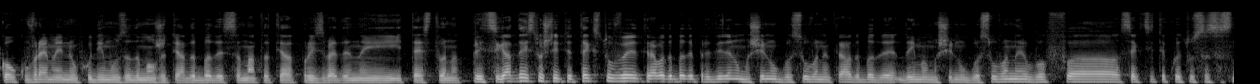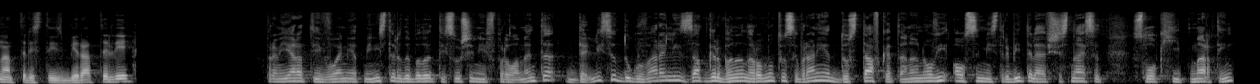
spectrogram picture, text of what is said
колко време е необходимо, за да може тя да бъде самата тя произведена и, и тествана. При сега действащите текстове трябва да бъде предвидено машинно гласуване, трябва да, бъде, да има машинно гласуване в а, секциите, които са с над 300 избиратели. Премиерът и военният министр да бъдат изслушани в парламента. Дали са договаряли зад гърба на Народното събрание доставката на нови 8 изтребителя F-16 с Lockheed Martin?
